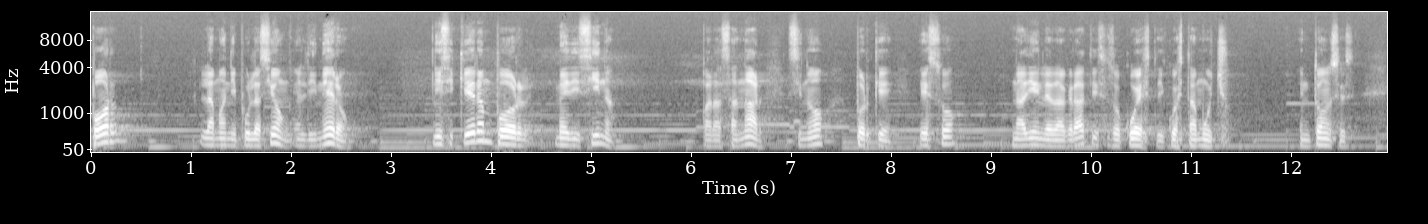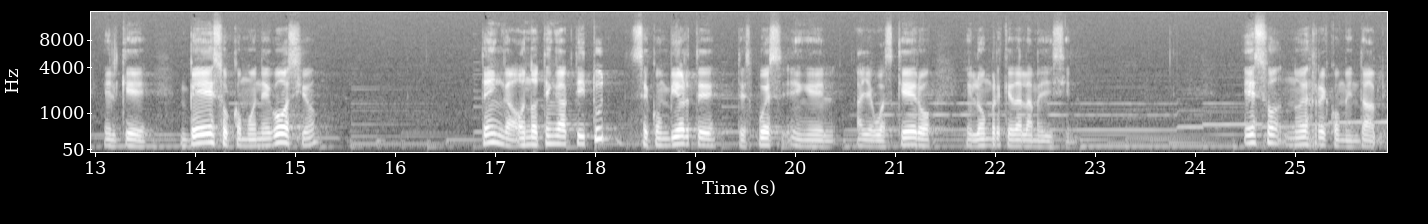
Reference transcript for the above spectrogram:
por la manipulación, el dinero, ni siquiera por medicina para sanar, sino porque eso nadie le da gratis, eso cuesta y cuesta mucho. Entonces, el que ve eso como negocio, tenga o no tenga actitud, se convierte después en el ayahuasquero, el hombre que da la medicina. Eso no es recomendable.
